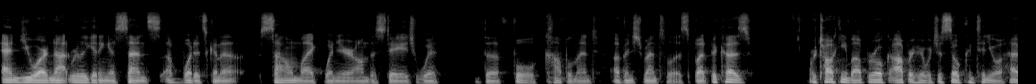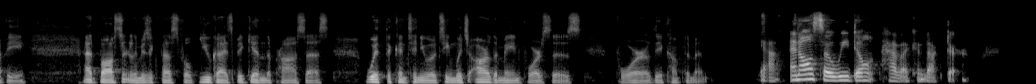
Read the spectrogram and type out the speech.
and you are not really getting a sense of what it's going to sound like when you're on the stage with the full complement of instrumentalists but because we're talking about baroque opera here which is so continuo heavy at boston early music festival you guys begin the process with the continuo team which are the main forces for the accompaniment yeah, and also we don't have a conductor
